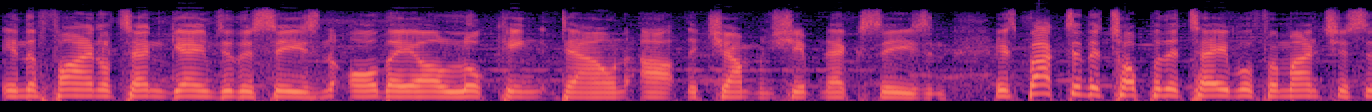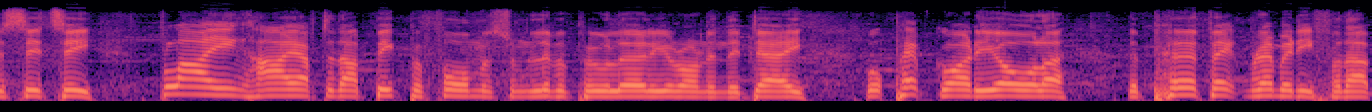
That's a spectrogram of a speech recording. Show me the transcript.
in the final 10 games of the season or they are looking down at the Championship next season. It's back to the top of the table for Manchester City, flying high after that big performance from Liverpool earlier on in the day. But Pep Guardiola, the perfect remedy for that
